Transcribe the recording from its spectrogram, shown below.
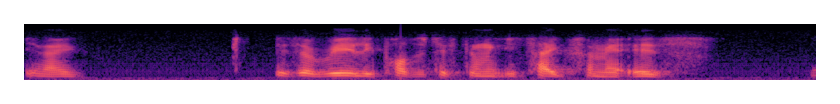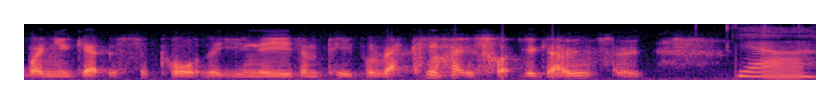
you know, is a really positive thing that you take from it is when you get the support that you need and people recognise what you're going through. Yeah.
